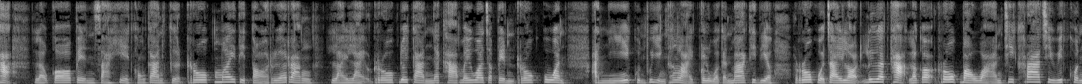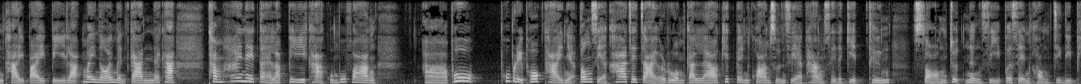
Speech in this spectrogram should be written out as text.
ค่ะ แล้วก็เป็นสาเหตุของการเกิดโรคไม่ติดต่อเรื้อรังหลาย ๆ โรคด้วยกันนะคะ ไม่ว่าจะเป็นโรคอ้วน อันนี้คุณผู้หญิงทั้งหลายกลัวกันมากทีเดียว โรคหัวใจหลอดเลือดค่ะ แล้วก็โรคเบาหวานที่ฆ่าชีวิตคนไทยไปปีละไม่น้อยเหมือนกันนะคะทำให้ในแต่ละปีค่ะ คุณผู้ฟังผู้ ผู้บริโภคไทยเนี่ยต้องเสียค่าใช้จ่ายรวมกันแล้ว คิดเป็นความสูญเสียทางเศรษฐกิจถึง 2.14%ของ GDP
